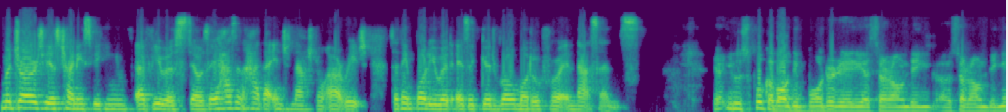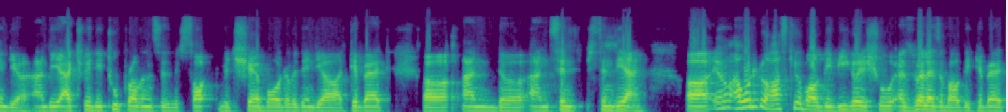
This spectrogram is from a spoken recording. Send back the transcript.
Majority is Chinese speaking uh, viewers still. So it hasn't had that international outreach. So I think Bollywood is a good role model for it in that sense. You spoke about the border area surrounding uh, surrounding India, and the actually the two provinces which sought, which share border with India are Tibet uh, and uh, and Xinjiang. Uh, you know, I wanted to ask you about the Uyghur issue as well as about the Tibet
